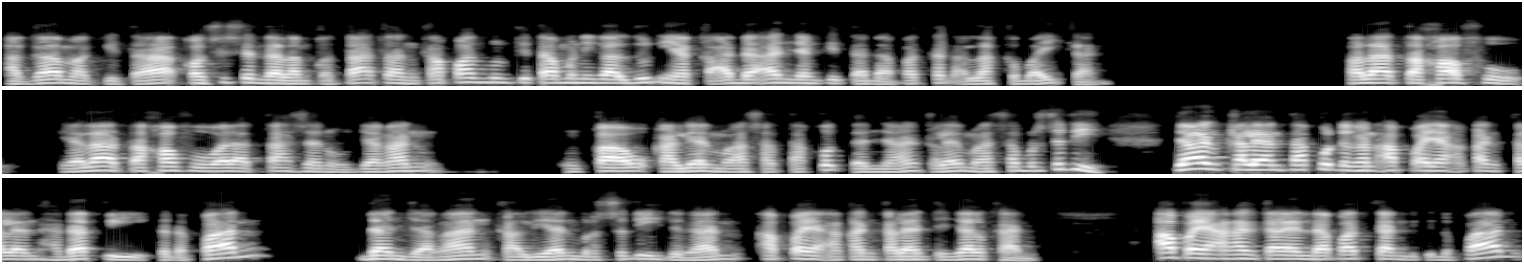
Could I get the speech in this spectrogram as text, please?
agama kita, konsisten dalam ketaatan, kapan pun kita meninggal dunia, keadaan yang kita dapatkan adalah kebaikan. Fala takhafu, ya la takhafu wala tahzanu. Jangan engkau kalian merasa takut dan jangan kalian merasa bersedih. Jangan kalian takut dengan apa yang akan kalian hadapi ke depan dan jangan kalian bersedih dengan apa yang akan kalian tinggalkan. Apa yang akan kalian dapatkan di depan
